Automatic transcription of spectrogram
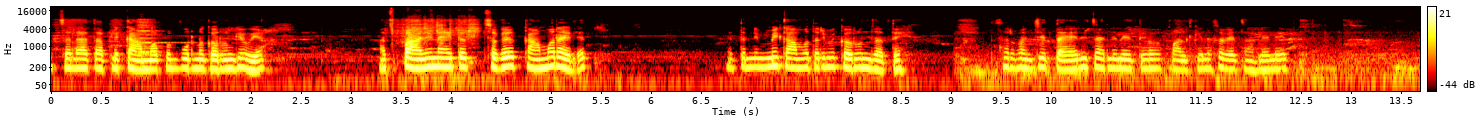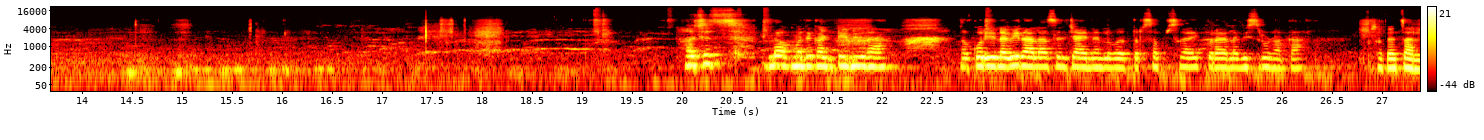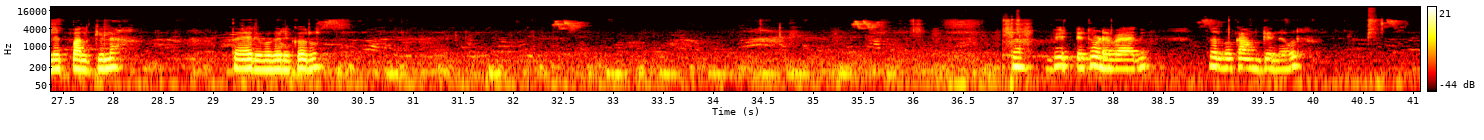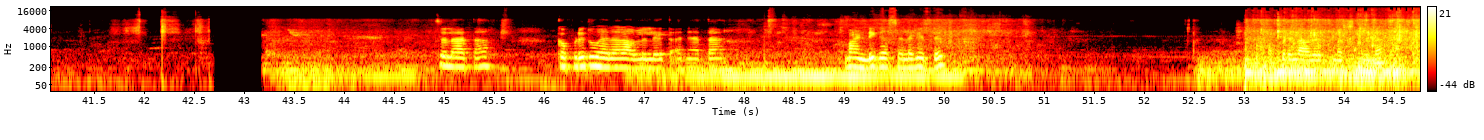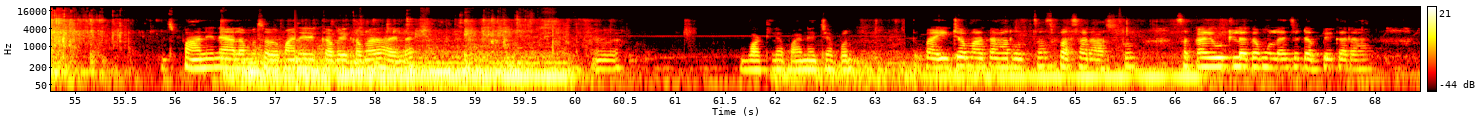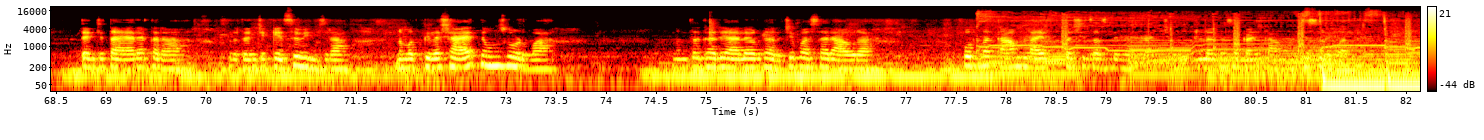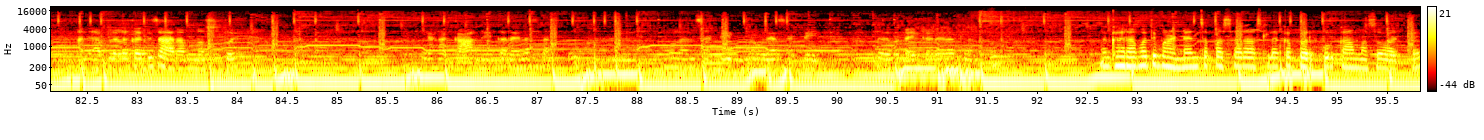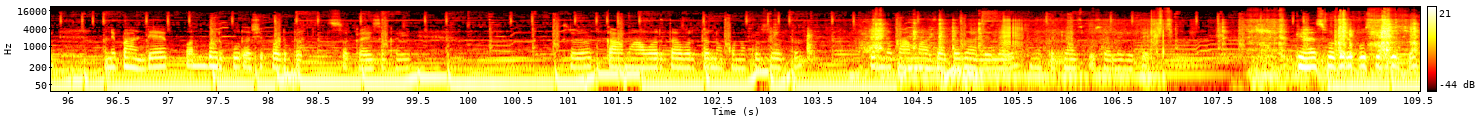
तर चला आता आपले कामं पण पूर्ण करून घेऊया. आज पाणी नाही तर सगळे कामं राहिलेत. नाही तर निम्मी कामं तरी मी करून जाते. सर्वांची तयारी चाललेली आहे तेव्हा पालखीला सगळे चाललेले आहेत. असेच ब्लॉगमध्ये कंटिन्यू राहा. कोणी नवीन आला असेल चॅनलवर तर सबस्क्राईब करायला विसरू नका. सगळे चाललेत पालखीला. तयारी वगैरे करून. तर भेटते थोड्या वेळाने सर्व काम केल्यावर. चला आता कपडे धुवायला लावलेले आहेत आणि आता भांडी घासायला घेते. कपडे लावलेत मच्छीला पाणी नाही आलं मग सगळं पाणी रिकाम रिकामं राहिलं बाटल्या पाण्याच्या पण. तर बाईच्या मागं हा रोजचाच पसारा असतो. सकाळी उठलं का मुलांचे डबे करा त्यांच्या तयाऱ्या करा त्यांचे केस विंचरा न मग तिला शाळेत नेऊन सोडवा. नंतर घरी आल्यावर घरचे पसारे आवरा. पूर्ण काम लाईफ तशीच असते म्हणजे सकाळची उठलं का सकाळी कामाची सुरुवात. आणि आपल्याला कधीच आराम नसतोय. हा काम हे करायलाच लागतो. मुलांसाठी नवऱ्यासाठी सर्व काही करायलाच लागतो. घरामध्ये भांड्यांचा पसारा असला का भरपूर काम असं वाटतंय. आणि भांडे पण भरपूर असे पडतात. सकाळी सकाळी. सगळं काम आवरता आवरता नको नकोच होतं. पूर्ण काम माझं आता झालेलं आहे. मी आता गॅस पुसायला घेते. गॅस वगैरे पुसून घेतो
